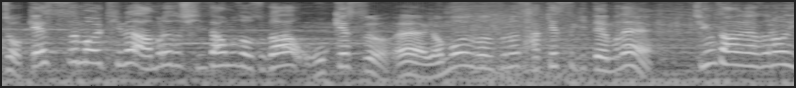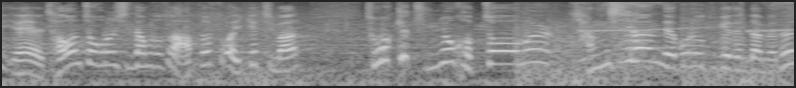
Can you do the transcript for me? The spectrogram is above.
그렇죠. 가스 멀티는 아무래도 신상훈 선수가 5가스, 예, 연보 선수는 4가스기 때문에 지금 상황에서는 예, 자원적으로는 신상훈 선수가 앞설 수가 있겠지만 저렇게 중요 거점을 장시간 내버려 두게 된다면은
